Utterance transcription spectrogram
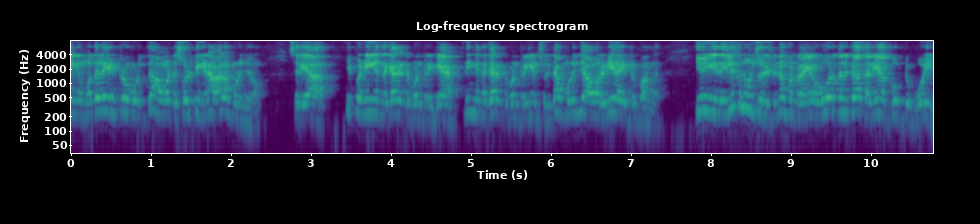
நீங்கள் முதல்ல இன்ட்ரோ கொடுத்து அவங்ககிட்ட சொல்லிட்டீங்கன்னா வேலை முடிஞ்சிடும் சரியா? இப்போ நீங்கள் இந்த கேரக்டர் பண்ணுறீங்க நீங்கள் இந்த கேரக்டர் பண்ணுறீங்கன்னு சொல்லிட்டா முடிஞ்சு அவன் ரெடி ஆகிட்டு இருப்பாங்க. இவங்க இதை இழுக்கணும்னு சொல்லிட்டு என்ன பண்ணுறாங்க ஒவ்வொருத்தனுக்காக தனியாக கூப்பிட்டு போய்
